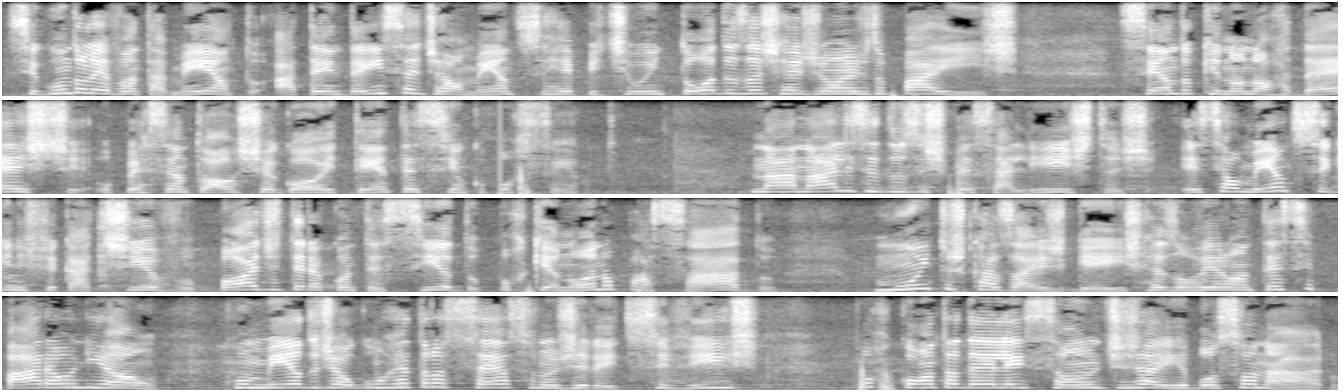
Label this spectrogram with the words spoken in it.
Segundo o levantamento, a tendência de aumento se repetiu em todas as regiões do país, sendo que no Nordeste o percentual chegou a 85%. Na análise dos especialistas, esse aumento significativo pode ter acontecido porque no ano passado muitos casais gays resolveram antecipar a união, com medo de algum retrocesso nos direitos civis por conta da eleição de Jair Bolsonaro.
